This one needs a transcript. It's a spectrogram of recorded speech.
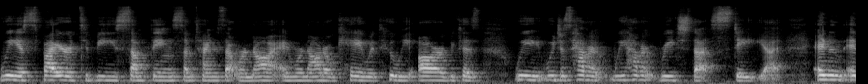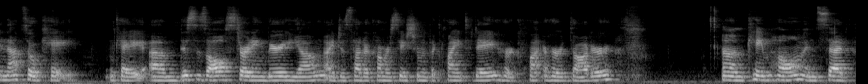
we aspire to be something sometimes that we're not and we're not okay with who we are because we we just haven't we haven't reached that state yet. And and that's okay Okay, um, this is all starting very young. I just had a conversation with a client today. Her her daughter um, came home and said,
